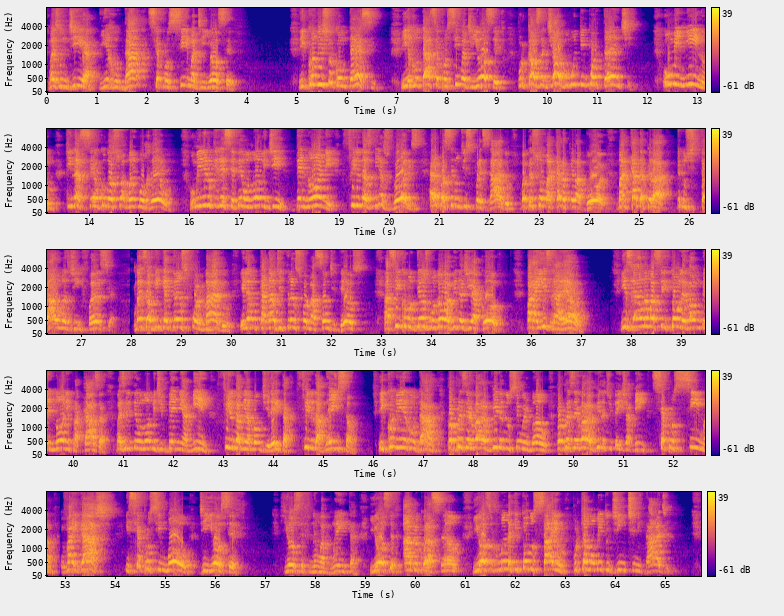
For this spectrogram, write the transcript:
Mas um dia, Yehudá se aproxima de Yosef. E quando isso acontece, Yehudá se aproxima de Yosef por causa de algo muito importante. Um menino que nasceu quando a sua mãe morreu. Um menino que recebeu o nome de Benoni, filho das minhas dores, era para ser um desprezado, uma pessoa marcada pela dor, marcada pela, pelos traumas de infância. Mas alguém que é transformado, ele é um canal de transformação de Deus. Assim como Deus mudou a vida de Jacob para Israel. Israel não aceitou levar um Benoni para casa, mas ele deu o nome de Beniamim, filho da minha mão direita, filho da bênção. E quando Yehudá, para preservar a vida do seu irmão, para preservar a vida de Benjamim, se aproxima, vai Gash, e se aproximou de Yosef. Yosef não aguenta, Yosef abre o coração, Yosef manda que todos saiam, porque é um momento de intimidade.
